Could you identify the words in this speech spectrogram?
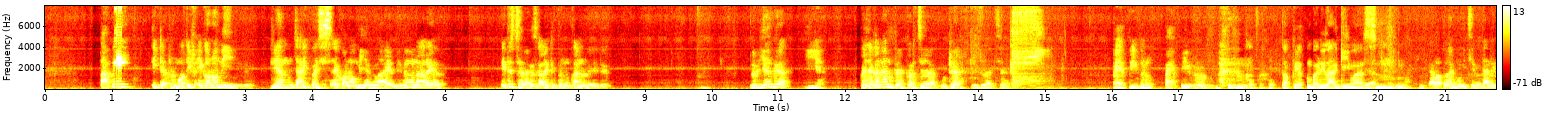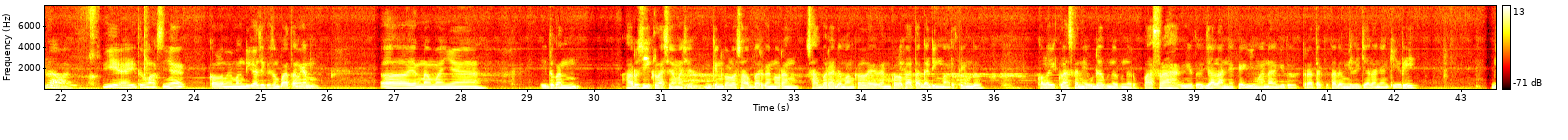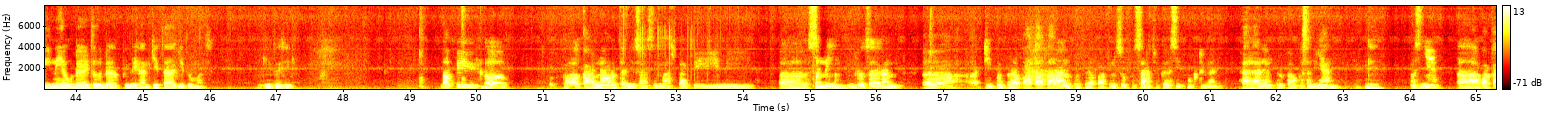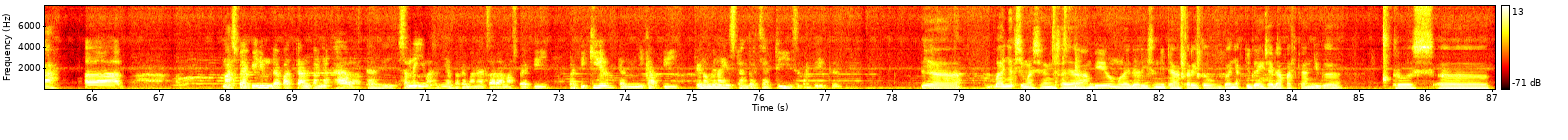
tapi tidak bermotif ekonomi gitu. Dia mencari basis ekonomi yang lain itu menarik loh. Itu jarang sekali ditemukan loh itu. Loh iya enggak Iya. banyak kan udah kerja udah gitu aja Pepi bro. pepi bro tapi ya kembali lagi mas Ya, lagi. kalau Tuhan mengizinkan itu apa Iya itu maksudnya kalau memang dikasih kesempatan kan eh, yang namanya itu kan harus ikhlas ya mas ya. Mungkin kalau sabar kan orang sabar ada mangkel ya kan kalau kata Gading Martin tuh kalau ikhlas kan ya udah bener-bener pasrah gitu jalannya kayak gimana gitu. Ternyata kita udah milih jalan yang kiri gini ya udah itu udah pilihan kita gitu mas. Gitu sih. tapi ka- karena organisasi Mas Papi ini eh, seni menurut saya kan eh, di beberapa tataran beberapa filsuf besar juga sibuk dengan hal-hal yang berbau kesenian Iya. maksudnya eh, apakah eh, Mas Pepi ini mendapatkan banyak hal dari seni maksudnya bagaimana cara Mas Pepi berpikir dan menyikapi fenomena yang sedang terjadi seperti itu? Ya banyak sih mas yang saya ambil mulai dari seni teater itu. Banyak juga yang saya dapatkan juga. Terus eh,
